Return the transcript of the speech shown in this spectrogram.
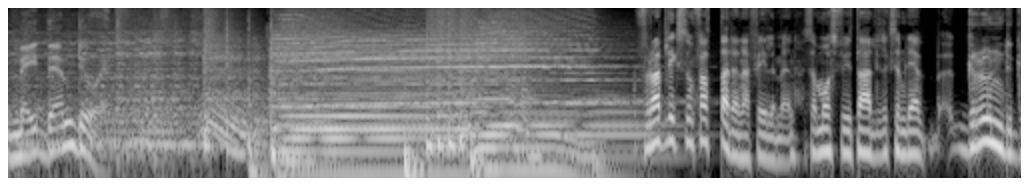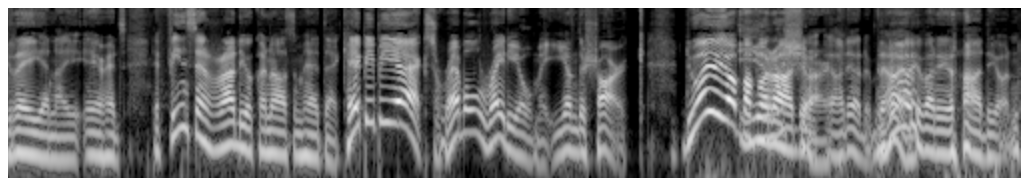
made them do it. För att liksom fatta den här filmen så måste vi ta liksom de grundgrejerna i Airheads. Det finns en radiokanal som heter KPPX Rebel Radio med Ian the Shark. Du har ju jobbat Ian på radio. Ja, det har du. Men Det du har har jag. ju varit i radion.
